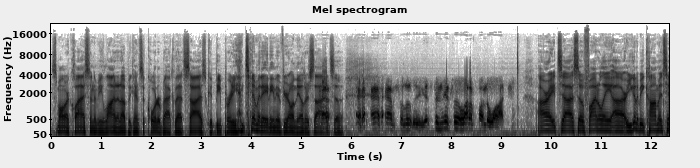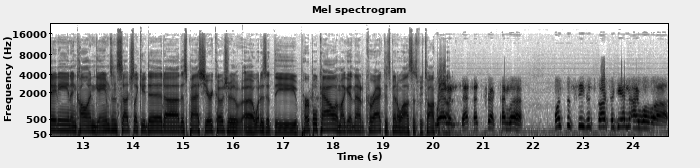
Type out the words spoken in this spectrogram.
smaller class, and to be lining up against a quarterback that size could be pretty intimidating if you're on the other side. So, Absolutely, it's been it's been a lot of fun to watch. All right. Uh, so finally, uh, are you going to be commentating and calling games and such like you did uh, this past year, Coach? Or, uh, what is it, the Purple Cow? Am I getting that correct? It's been a while since we talked about. it. That that's correct. I'm uh, once the season starts again, I will uh,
